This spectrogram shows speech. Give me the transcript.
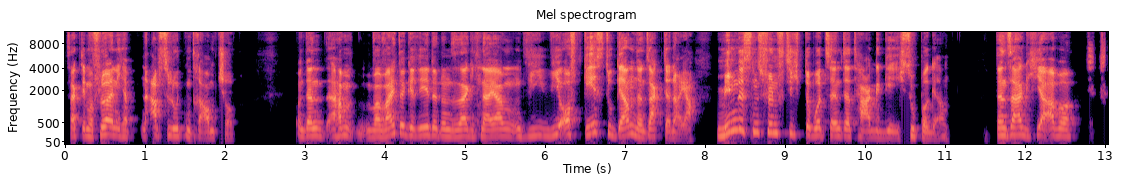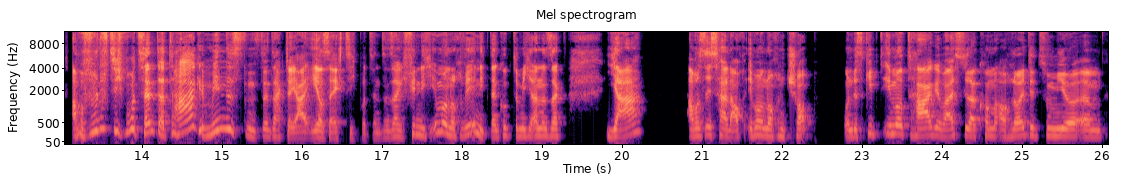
sagt immer, Florian, ich habe einen absoluten Traumjob. Und dann haben wir weiter geredet und dann sage ich, naja, und wie, wie oft gehst du gern? Dann sagt er, naja, mindestens 50 Prozent der Tage gehe ich super gern. Dann sage ich, ja, aber, aber 50 Prozent der Tage mindestens. Dann sagt er, ja, eher 60 Prozent. Dann sage ich, finde ich immer noch wenig. Dann guckt er mich an und sagt, ja, aber es ist halt auch immer noch ein Job. Und es gibt immer Tage, weißt du, da kommen auch Leute zu mir, ähm,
